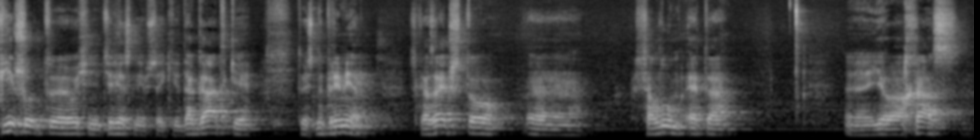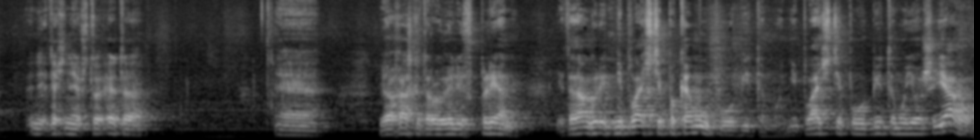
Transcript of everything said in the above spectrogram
пишут э, очень интересные всякие догадки. То есть, например, сказать, что э, Шалум это э, Иоахаз, точнее, что это э, Иоахаз, которого ввели в плен. И тогда он говорит, не плачьте по кому по убитому, не плачьте по убитому Йошиягу.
